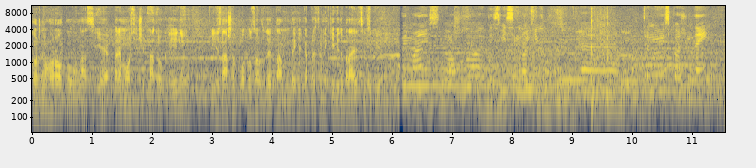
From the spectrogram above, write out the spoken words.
Кожного року у нас є переможці чемпіонату України, і з нашого клубу завжди там декілька представників відбираються в збірну. Займаюсь довго, десь 8 років. Е, тренуюсь кожен день.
